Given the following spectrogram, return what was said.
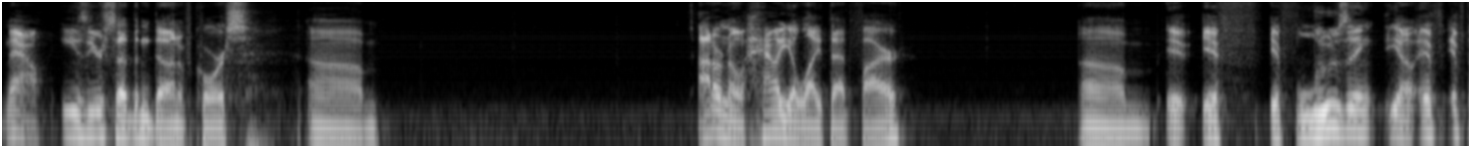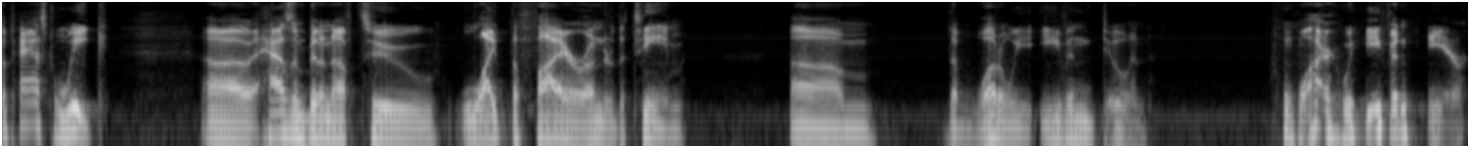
Now, easier said than done, of course. Um, I don't know how you light that fire. Um, if, if if losing, you know, if if the past week uh, hasn't been enough to light the fire under the team, um, then what are we even doing? Why are we even here?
